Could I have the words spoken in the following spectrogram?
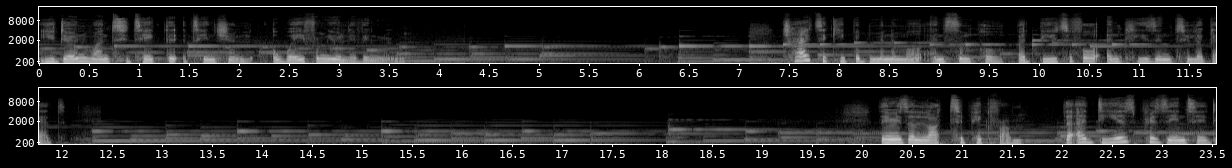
you don't want to take the attention away from your living room. Try to keep it minimal and simple, but beautiful and pleasing to look at. There is a lot to pick from. The ideas presented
